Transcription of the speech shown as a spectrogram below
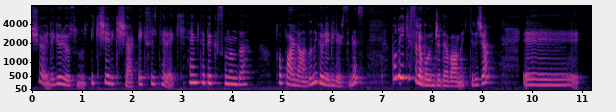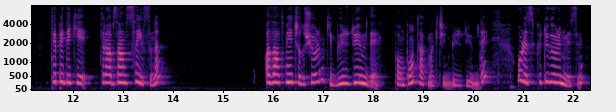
Şöyle görüyorsunuz ikişer ikişer eksilterek hem tepe kısmının da toparlandığını görebilirsiniz. Bunu iki sıra boyunca devam ettireceğim. Ee, tepedeki trabzan sayısını azaltmaya çalışıyorum ki büzdüğümde pompon takmak için büzdüğümde orası kötü görünmesin.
